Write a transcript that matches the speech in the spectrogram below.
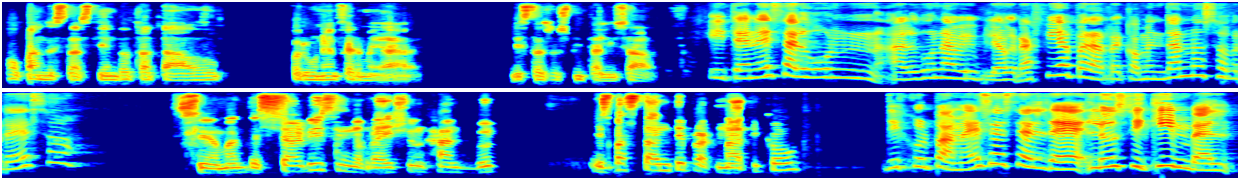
o cuando estás siendo tratado por una enfermedad y estás hospitalizado. ¿Y tenés algún, alguna bibliografía para recomendarnos sobre eso? Se llama The Service Innovation Handbook. Es bastante pragmático. Discúlpame, ese es el de Lucy Kimball.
